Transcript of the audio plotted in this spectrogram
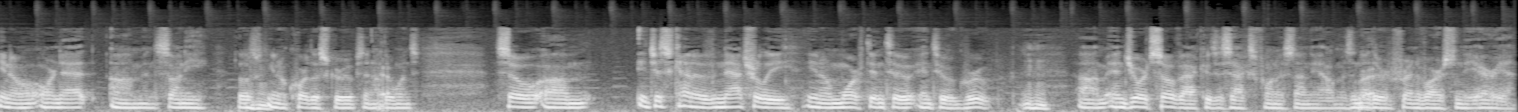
you know, Ornette um, and Sonny, those you know chordless groups and other ones. So um, it just kind of naturally, you know, morphed into into a group. Um, and George Sovak, who's a saxophonist on the album, is another friend of ours from the area.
